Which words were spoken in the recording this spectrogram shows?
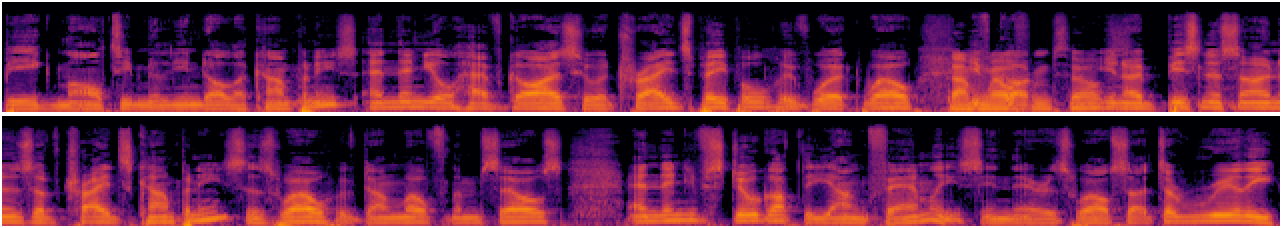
big multi million dollar companies, and then you'll have guys who are tradespeople who've worked well. Done You've well got, for themselves. You know, business owners of trades companies as well who've done well for themselves, and then you've still got the young families in there as well. So it's a really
